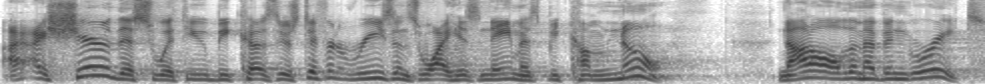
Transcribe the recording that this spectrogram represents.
I share this with you because there's different reasons why his name has become known. Not all of them have been great.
